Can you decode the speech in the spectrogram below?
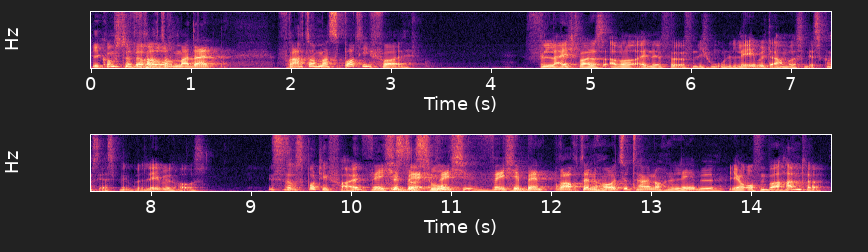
Wie kommst du Frag darauf? doch mal dein. Frag doch mal Spotify. Vielleicht war das aber eine Veröffentlichung ohne Label damals und jetzt kommt es erstmal über Label raus. Ist es auf Spotify? Welche, ist das Ba- so? welche, welche Band braucht denn heutzutage noch ein Label? Ja, offenbar Hunter.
